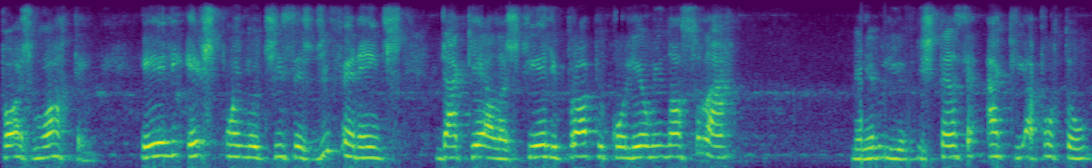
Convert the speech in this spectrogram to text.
pós-mortem, ele expõe notícias diferentes daquelas que ele próprio colheu em nosso lar primeiro livro, Distância aqui aportou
